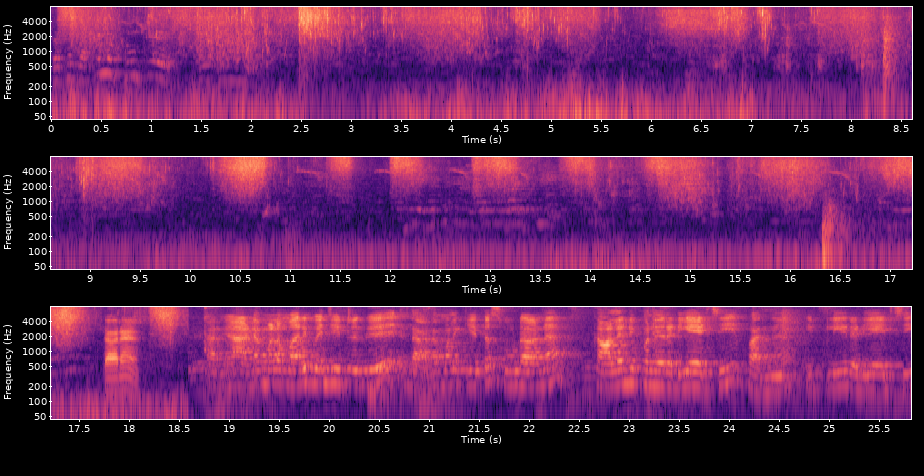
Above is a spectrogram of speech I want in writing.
பக்கம் டக்குன்னு கூட்டு. தரேன். பாருங்க அடமலை மாதிரி பெஞ்சிட்டு இருக்கு இந்த அடமலைக்கு ஏற்ற சூடான காலனி பண்ணு ரெடி ஆயிடுச்சு. பாருங்க இட்லி ரெடி ஆயிடுச்சு.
